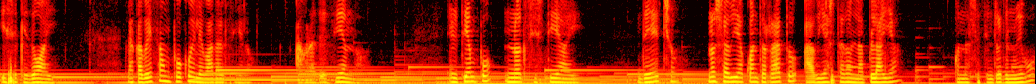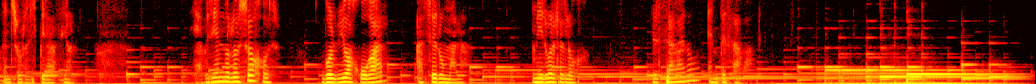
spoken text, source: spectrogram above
y se quedó ahí, la cabeza un poco elevada al cielo, agradeciendo. El tiempo no existía ahí. De hecho, no sabía cuánto rato había estado en la playa cuando se centró de nuevo en su respiración. Y abriendo los ojos, volvió a jugar a ser humana. Miró el reloj. El sábado empezaba.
